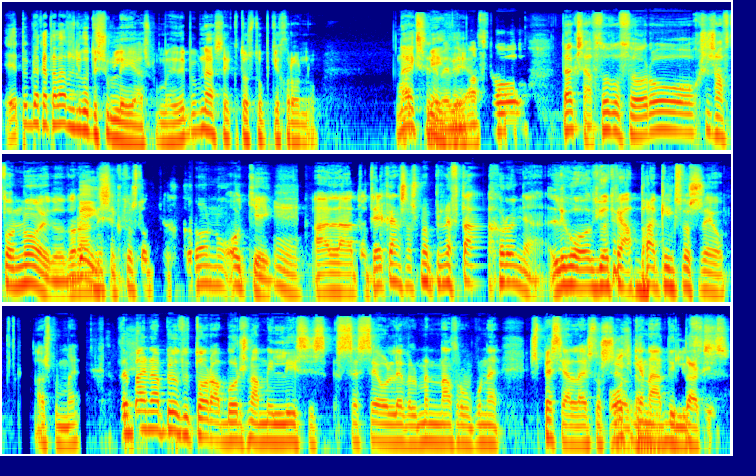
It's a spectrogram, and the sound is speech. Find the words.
Ε, πρέπει να καταλάβεις λίγο τι σου λέει, ας πούμε. Δεν πρέπει να είσαι εκτός τόπου και χρόνου. Να έχεις Εντάξει, μια ρε παιδί μου, ιδέα. Αυτό, εντάξει, αυτό το θεωρώ ξέρεις, αυτονόητο. Τώρα, αν Basic. είσαι εκτός του χρόνου, οκ. Αλλά το ότι έκανες, ας πούμε, πριν 7 χρόνια, λίγο 2-3 backing στο SEO, ας πούμε, δεν πάει να πει ότι τώρα μπορείς να μιλήσεις σε SEO level με έναν άνθρωπο που είναι specialized στο SEO και να, μιλ- αντιληφθείς. εντάξει,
